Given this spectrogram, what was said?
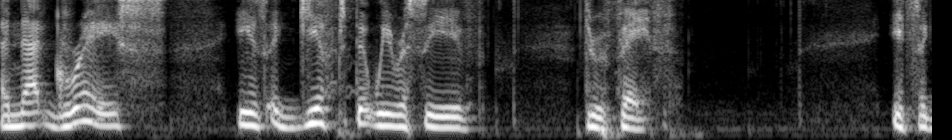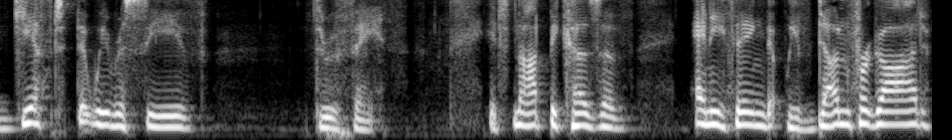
And that grace is a gift that we receive through faith. It's a gift that we receive through faith. It's not because of anything that we've done for God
